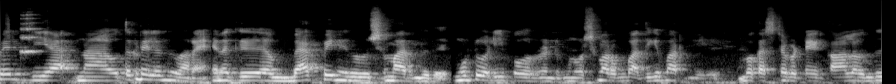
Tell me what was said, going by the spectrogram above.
பேர் ஜியா நான் ஒத்தக்கடையிலேருந்து வரேன். எனக்கு பேக் பெயின் இருபது வருஷமாக இருந்தது. மூட்டு வலி இப்போ ஒரு ரெண்டு மூணு வருஷமாக ரொம்ப அதிகமாக இருந்தது. ரொம்ப கஷ்டப்பட்டேன். காலை வந்து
